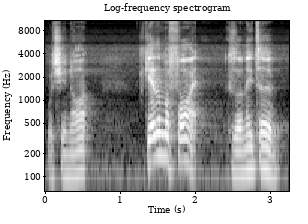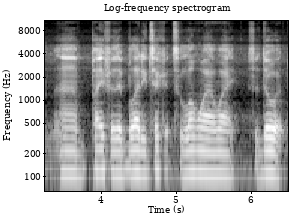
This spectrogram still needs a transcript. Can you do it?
which you're not, get them a fight because I need to um, pay for their bloody tickets a long way away. So do it.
